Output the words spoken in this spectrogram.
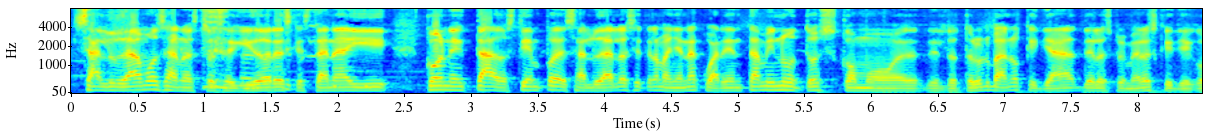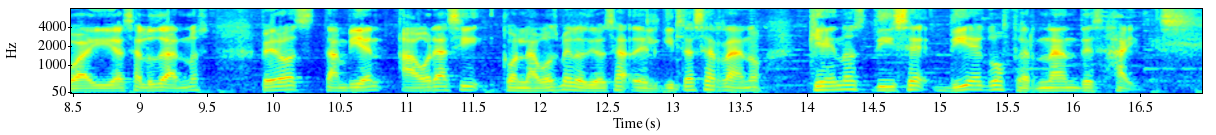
Saludamos a nuestros seguidores que están ahí conectados. Tiempo de saludarlos, 7 de la mañana, 40 minutos, como el doctor Urbano, que ya de los primeros que llegó ahí a saludarnos. Pero también, ahora sí, con la voz melodiosa del Guita Serrano, ¿qué nos dice Diego Fernández Jaimes?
